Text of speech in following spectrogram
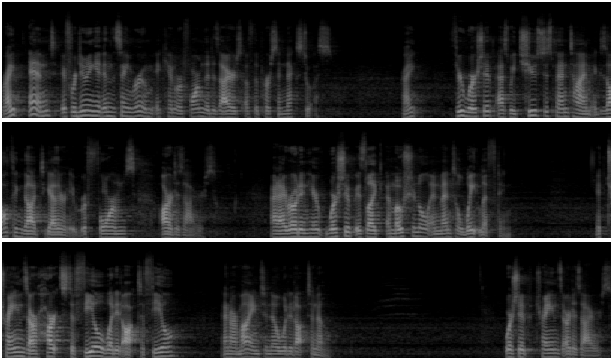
Right? And if we're doing it in the same room, it can reform the desires of the person next to us. Right? Through worship, as we choose to spend time exalting God together, it reforms our desires. And I wrote in here worship is like emotional and mental weightlifting. It trains our hearts to feel what it ought to feel and our mind to know what it ought to know. Worship trains our desires.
